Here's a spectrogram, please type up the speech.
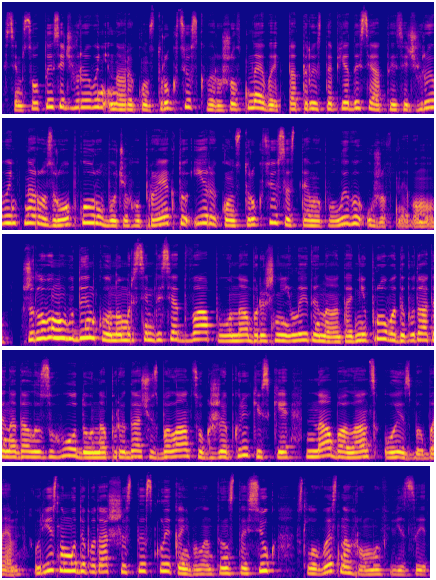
700 тисяч гривень на реконструкцію скверу Жовтневий та 350 тисяч гривень на розробку робочого проекту і реконструкцію системи поливи у Жовтневому. Житловому будинку номер 72 по набережній лейтенанта Дніпрова депутати надали згоду на передачу з балансу ГЖЕП Крюківське на баланс ОСББ. У різному депутат шести скликань Валентин Стасюк словесно громив візит.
